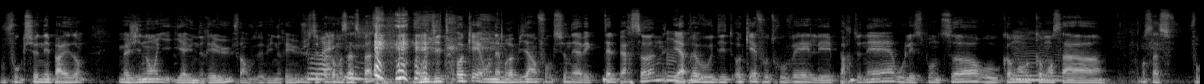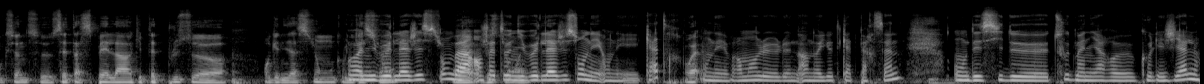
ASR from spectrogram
vous fonctionnez par exemple. Imaginons il y a une réu, enfin vous avez une réu, je sais pas comment ça se passe. vous dites ok, on aimerait bien fonctionner avec telle personne, et Mhm. après vous vous dites ok, il faut trouver les partenaires ou les sponsors ou comment Mhm. comment ça comment ça fonctionne ce- cet aspect-là qui est peut-être plus euh, organisation, Ouais, au niveau de la gestion, bah, Ouais, en gestion, fait, au ouais. niveau de la gestion, on est, on est quatre. Ouais. On est vraiment le, le- un noyau de quatre personnes. On décide euh, tout de manière euh, collégiale.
